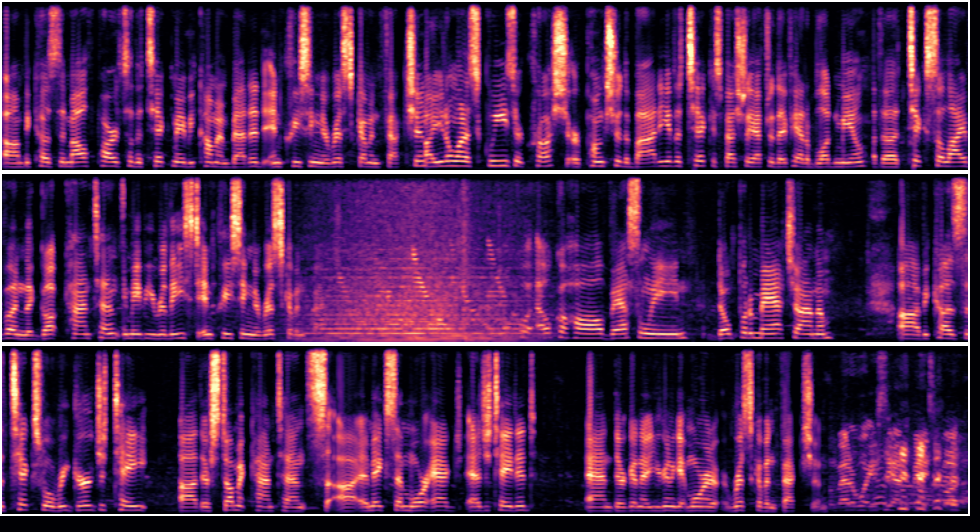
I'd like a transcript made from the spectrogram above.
um, because the mouth parts of the tick may become embedded, increasing the risk of infection. Uh, you don't want to squeeze or crush or puncture the body of the tick, especially after they've had a blood meal. The tick saliva and the gut contents may be released, increasing the risk of infection. Alcohol, Vaseline, don't put a match on them uh, because the ticks will regurgitate uh, their stomach contents. Uh, it makes them more ag- agitated and they're gonna, you're gonna get more risk of infection. No matter what you see on Facebook,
